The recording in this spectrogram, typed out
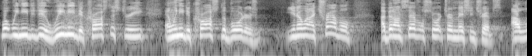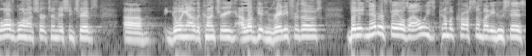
what we need to do. We need to cross the street and we need to cross the borders. You know, when I travel, I've been on several short term mission trips. I love going on short term mission trips, uh, going out of the country. I love getting ready for those. But it never fails. I always come across somebody who says,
